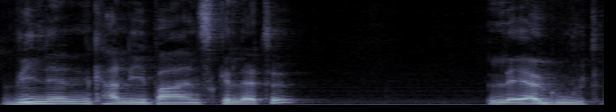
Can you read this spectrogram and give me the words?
Wie nennen Kannibalen Skelette? Leergut.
